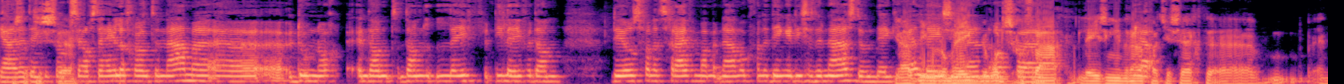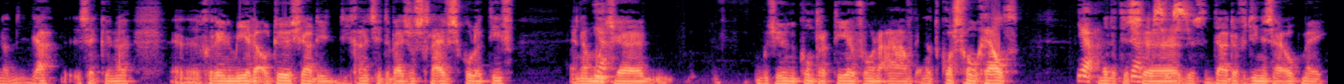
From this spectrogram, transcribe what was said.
Ja Dus dat dat denk is, ik ook. eh, Zelfs de hele grote namen eh, eh, doen nog. En dan, dan leven, die leven dan deels van het schrijven, maar met name ook van de dingen die ze ernaast doen, denk ik. Ja, Hè? dingen Lezingen eromheen, er worden ze gevraagd, lezingen inderdaad, ja. wat je zegt. eh, en dan, ja, ze kunnen, gerenommeerde auteurs, ja, die, die gaan zitten bij zo'n schrijverscollectief. En dan moet, je, moet je hun contracteren voor een avond. En dat kost gewoon geld. ja, dat is, dus daar, daar verdienen zij ook mee.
